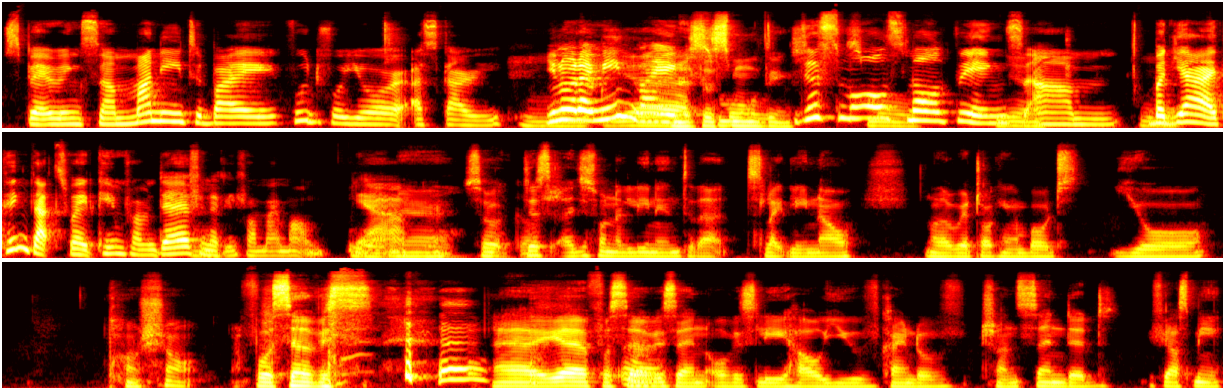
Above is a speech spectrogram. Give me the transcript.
sparing some money to buy food for your askari you know what I mean? Like- Yeah, it's the small things. just small Small. small, things Yeah. um but Mm. yeah i think that's where it came from definitely from my mom Yeah. yeah yeah. Yeah. So Oh, just. I just want to lean into that slightly now. Now that we're talking about your penchant for service. uh, yeah, for service and obviously how you've kind of transcended. If you ask me,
